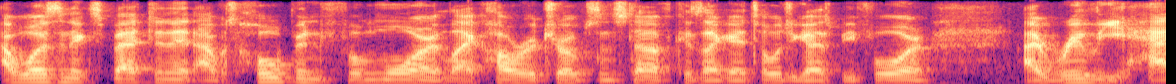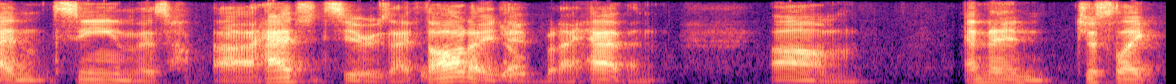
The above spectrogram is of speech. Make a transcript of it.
I wasn't expecting it. I was hoping for more like horror tropes and stuff because, like I told you guys before, I really hadn't seen this uh, Hatchet series. I thought I did, but I haven't. Um, and then just like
